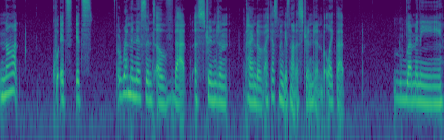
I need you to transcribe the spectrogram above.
not it's it's reminiscent of that astringent kind of I guess maybe it's not astringent, but like that lemony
